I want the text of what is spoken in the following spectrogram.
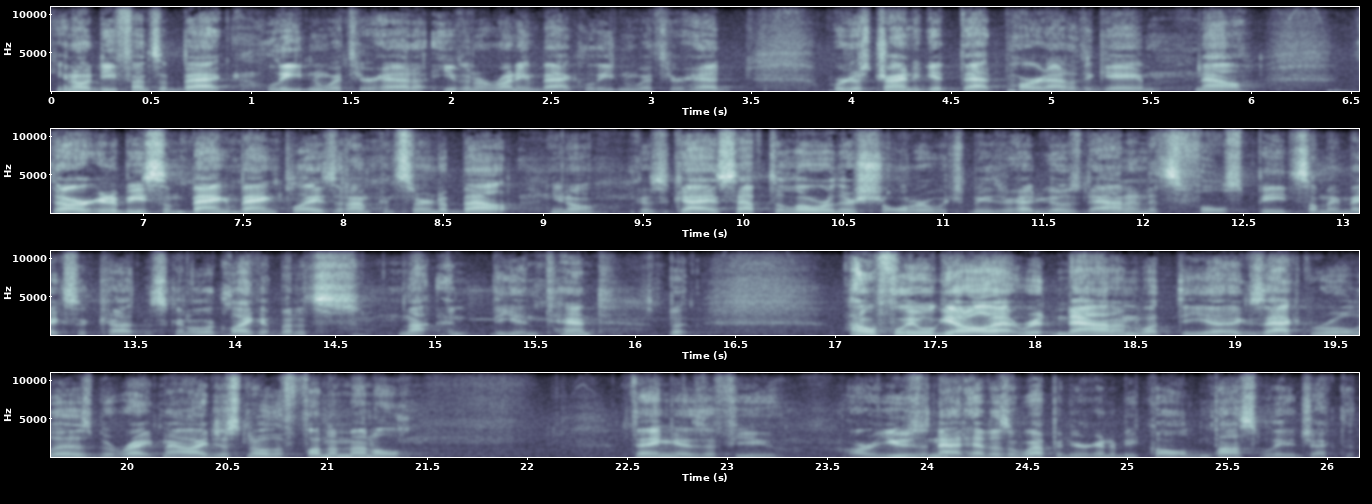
you know, a defensive back leading with your head, even a running back leading with your head. We're just trying to get that part out of the game. Now, there are going to be some bang bang plays that I'm concerned about, you know, because guys have to lower their shoulder, which means their head goes down and it's full speed. Somebody makes a cut, it's going to look like it, but it's not the intent. But hopefully, we'll get all that written down and what the uh, exact rule is. But right now, I just know the fundamental thing is if you are using that head as a weapon, you're going to be called and possibly ejected.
